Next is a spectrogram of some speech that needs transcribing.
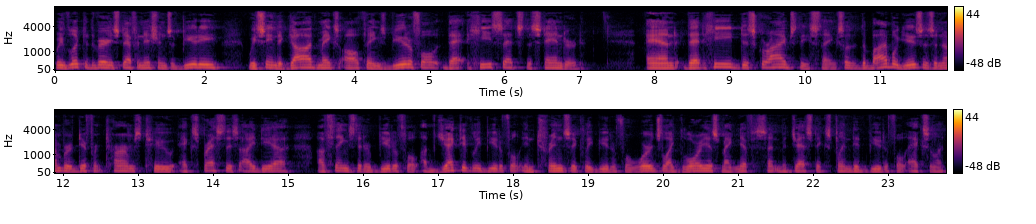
we've looked at the various definitions of beauty. We've seen that God makes all things beautiful, that He sets the standard, and that He describes these things. So that the Bible uses a number of different terms to express this idea of things that are beautiful, objectively beautiful, intrinsically beautiful. Words like glorious, magnificent, majestic, splendid, beautiful, excellent.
